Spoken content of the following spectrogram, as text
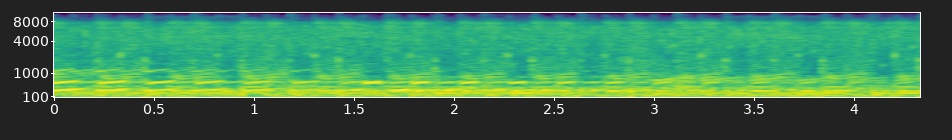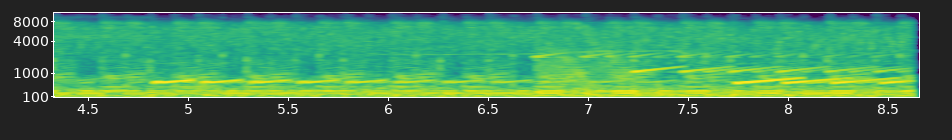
Thank you.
